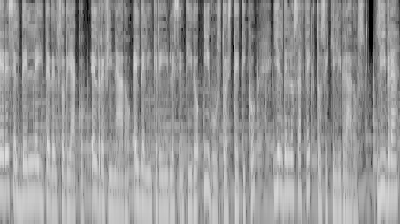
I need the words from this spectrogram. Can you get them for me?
Eres el deleite del zodiaco, el refinado, el del increíble sentido y gusto estético y el de los afectos equilibrados. Libra,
